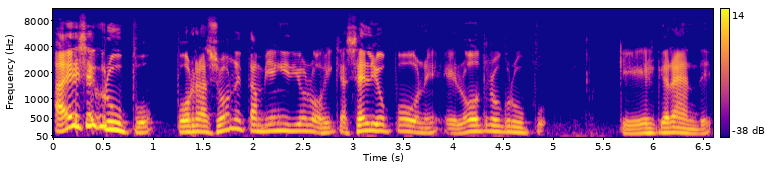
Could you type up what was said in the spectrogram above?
A ese grupo, por razones también ideológicas, se le opone el otro grupo, que es grande,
